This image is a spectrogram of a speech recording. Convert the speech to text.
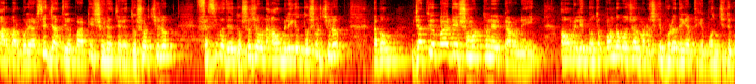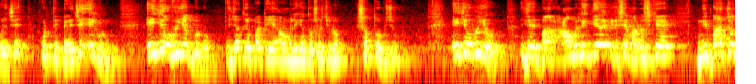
বারবার বলে আসছে জাতীয় পার্টি স্বৈরাচারের দোষর ছিল, ফ্যাসিবাদের দোষর ছিল আওয়ামী লীগের দোষর ছিল এবং জাতীয় পার্টির সমর্থনের কারণেই আওয়ামী লীগ গত পনেরো বছর মানুষকে ভোটাধিকার থেকে বঞ্চিত করেছে, করতে পেরেছে এইগুলো এই যে অভিযোগগুলো জাতীয় পার্টি আওয়ামী লীগের দোষর ছিল, সত্য অভিযোগ। এই যে অভিযোগ যে আওয়ামী লীগ যে দেশের মানুষকে নির্বাচন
